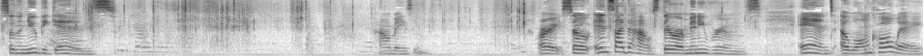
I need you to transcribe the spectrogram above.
So the new begins. How amazing. All right, so inside the house, there are many rooms and a long hallway.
